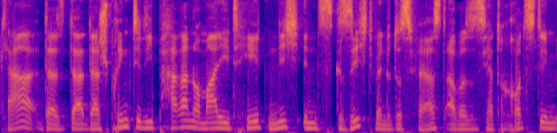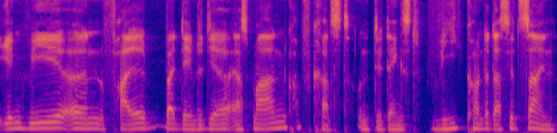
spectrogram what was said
klar, da, da, da springt dir die Paranormalität nicht ins Gesicht, wenn du das hörst, aber es ist ja trotzdem irgendwie ein Fall, bei dem du dir erstmal einen Kopf kratzt und dir denkst, wie konnte das jetzt sein?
